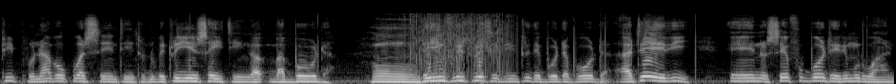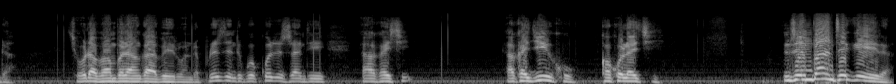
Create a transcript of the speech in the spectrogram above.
people n'abokuwa sente ntono betuyinsitinga baboda Mm. they infiltrated into the border border. Ate eri eno safe border eri mu rwanda. Kyobola bambala nga abe rwanda. President kwekozesa nti akaki akajiiko kakolaki nze mba ntegeera.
